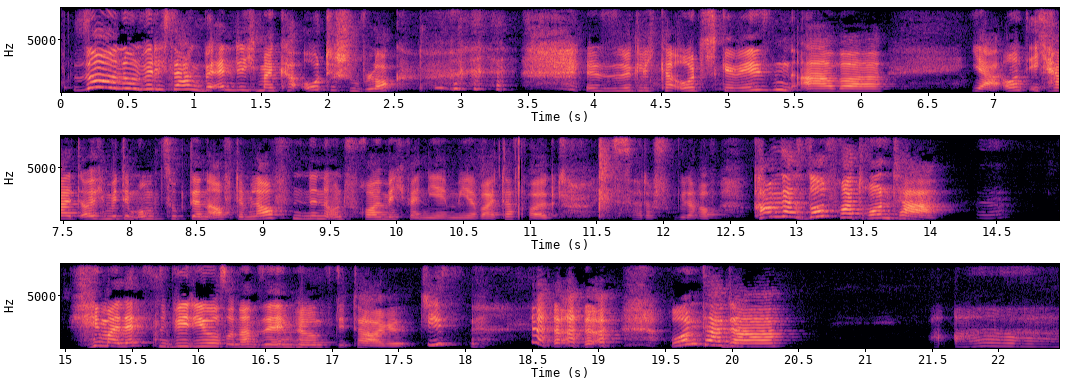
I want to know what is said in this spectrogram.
So, nun würde ich sagen, beende ich meinen chaotischen Vlog. es ist wirklich chaotisch gewesen, aber ja, und ich halte euch mit dem Umzug dann auf dem Laufenden und freue mich, wenn ihr mir weiter folgt. Jetzt ist er doch schon wieder rauf. Komm da sofort runter! hier mal letzten Videos und dann sehen wir uns die Tage. Tschüss. Runter da. Ah.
